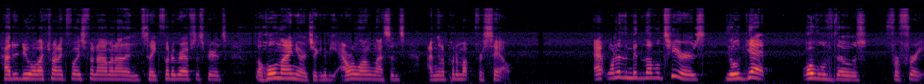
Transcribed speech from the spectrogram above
how to do electronic voice phenomenon and take photographs of spirits. The whole nine yards are going to be hour long lessons. I'm going to put them up for sale. At one of the mid level tiers, you'll get all of those for free.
